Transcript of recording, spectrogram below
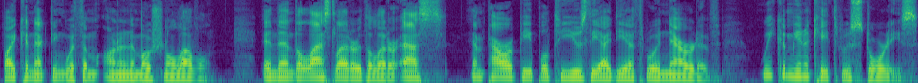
by connecting with them on an emotional level. And then the last letter, the letter S, empower people to use the idea through a narrative. We communicate through stories.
